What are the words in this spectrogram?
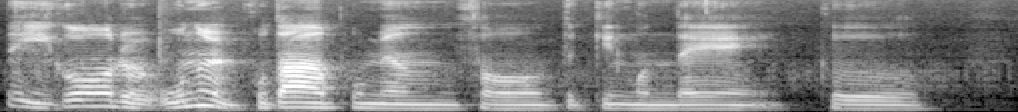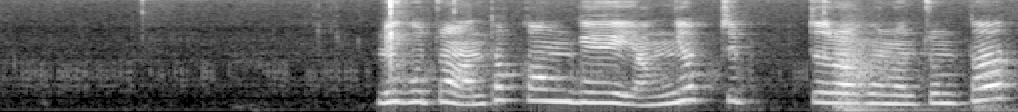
근데 이거를 오늘 보다 보면서 느낀 건데 그 그리고 좀 안타까운 게 양옆집들하고는 좀 따,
